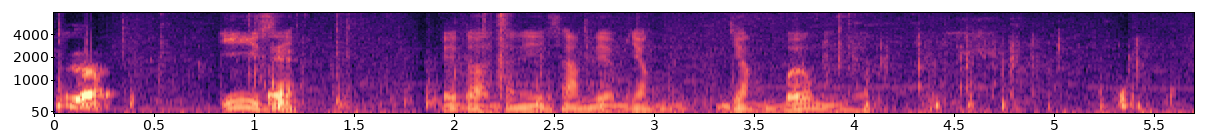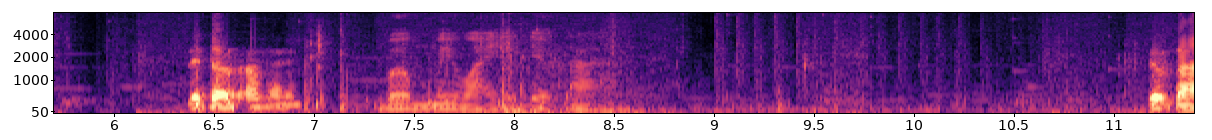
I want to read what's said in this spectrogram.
เออ อีสิเอ้ดอทอันนี้สามเหลี่ยมอย่างอย่างเบิ้มเลยเลดดอทอันไหน เบิ้มไม่ไหวเดลต้าเดลต้า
